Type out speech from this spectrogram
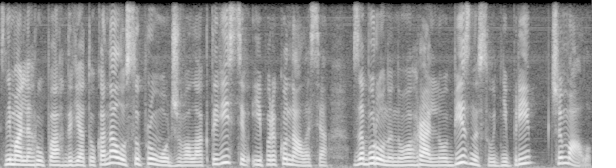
Знімальна група 9 каналу супроводжувала активістів і переконалася, забороненого грального бізнесу у Дніпрі чимало.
